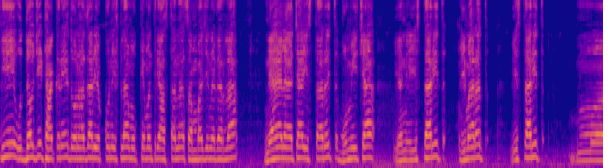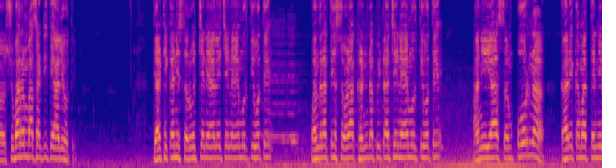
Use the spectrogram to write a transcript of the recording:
की उद्धवजी ठाकरे दोन हजार एकोणीसला मुख्यमंत्री असताना संभाजीनगरला न्यायालयाच्या विस्तारित भूमीच्या विस्तारित इमारत विस्तारित शुभारंभासाठी ते आले होते. त्या ठिकाणी सर्वोच्च न्यायालयाचे न्यायमूर्ती होते पंधरा ते सोळा खंडपीठाचे न्यायमूर्ती होते आणि या संपूर्ण कार्यक्रमात त्यांनी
